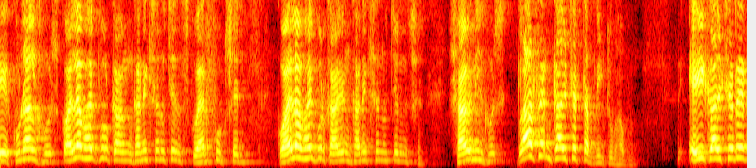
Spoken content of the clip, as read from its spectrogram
এ কুণাল ঘোষ, কয়লা ভাইপোর কানেকশন হচ্ছেন স্কোয়ার ফুট সেন কয়লা ভাইপোর কানেকশন হচ্ছেন সায়নী ঘোষ। ক্লাস অ্যান্ড কালচারটা আপনি একটু ভাবুন। এই কালচারের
